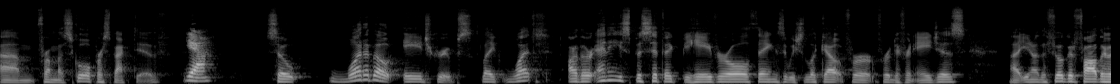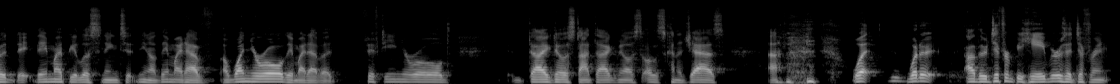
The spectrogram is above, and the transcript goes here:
um, from a school perspective. Yeah. So what about age groups? Like, what are there any specific behavioral things that we should look out for for different ages? Uh, you know, the feel good fatherhood, they, they might be listening to, you know, they might have a one year old, they might have a 15 year old, diagnosed, not diagnosed, all this kind of jazz. Um, what, mm. what are, are there different behaviors at different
